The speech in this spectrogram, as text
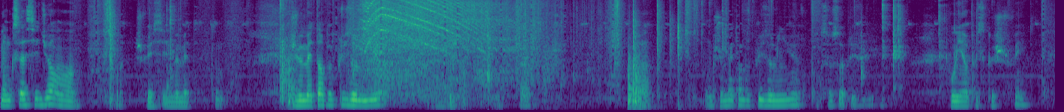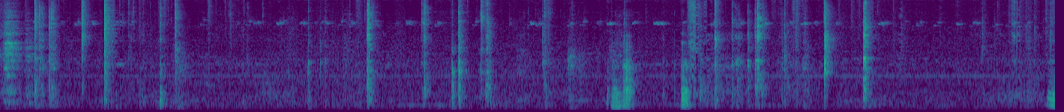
Donc c'est assez dur. Hein. je vais essayer de me mettre. Je vais mettre un peu plus au milieu. Voilà. Donc je vais mettre un peu plus au milieu pour que ce soit plus. Vous voyez un peu ce que je fais. Voilà. Hop. Euh,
